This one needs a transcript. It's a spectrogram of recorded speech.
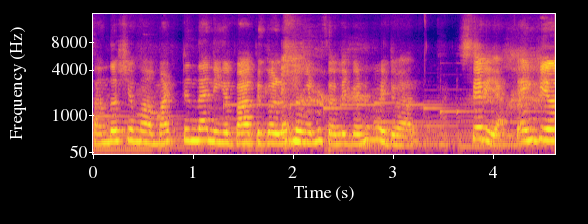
சந்தோஷமா மட்டும்தான் நீங்க பார்த்துக்கொள்ளணும்னு சொல்லிக்கொண்டு போயிட்டு வாங்க. சரியா? தேங்க்யூ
